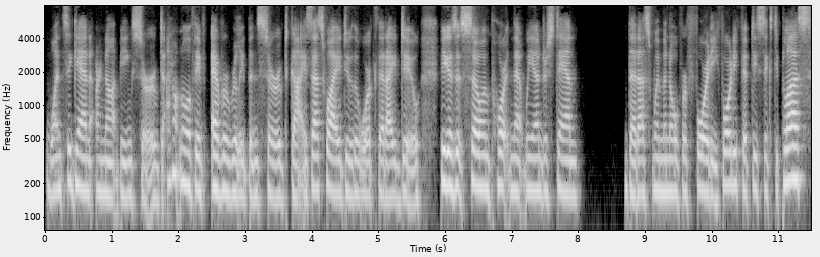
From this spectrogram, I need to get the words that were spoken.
once again, are not being served. I don't know if they've ever really been served, guys. That's why I do the work that I do, because it's so important that we understand that us women over 40 40 50 60 plus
